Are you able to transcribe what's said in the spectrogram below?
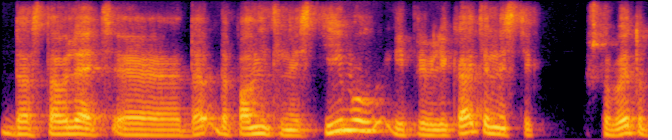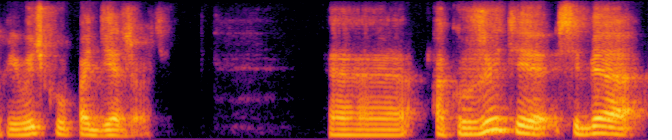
доставлять э, дополнительный стимул и привлекательности, чтобы эту привычку поддерживать. Э, окружите себя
